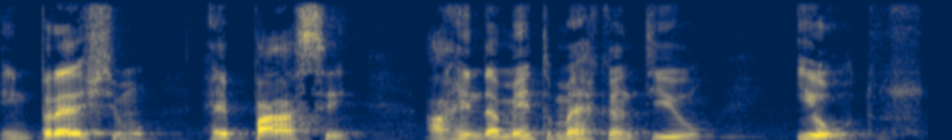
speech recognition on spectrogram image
empréstimo, repasse, arrendamento mercantil e outros.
